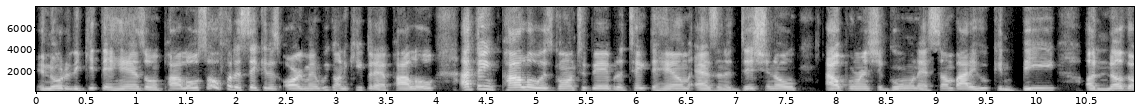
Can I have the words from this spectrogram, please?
in order to get their hands on Paolo. So for the sake of this argument, we're going to keep it at Paolo. I think Paolo is going to be able to take the helm as an additional Alperen Sengun as somebody who can be another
